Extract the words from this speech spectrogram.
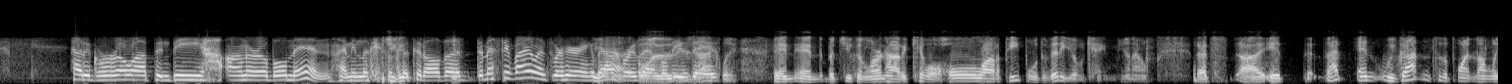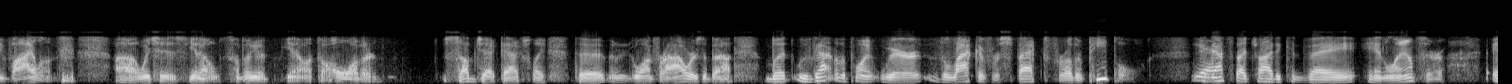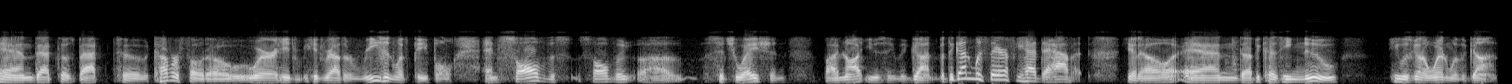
how to grow up and be honorable men. I mean, look, look at all the domestic violence we're hearing about, yeah, for example, well, these exactly. days. And and but you can learn how to kill a whole lot of people with a video game. You know, that's uh, it. That and we've gotten to the point not only violence, uh, which is you know something that you know it's a whole other subject actually to, to go on for hours about, but we've gotten to the point where the lack of respect for other people. Yeah. And that's what I try to convey in Lancer and that goes back to the cover photo where he'd he'd rather reason with people and solve the solve the uh, situation by not using the gun. But the gun was there if he had to have it, you know, and uh, because he knew he was going to win with a gun.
